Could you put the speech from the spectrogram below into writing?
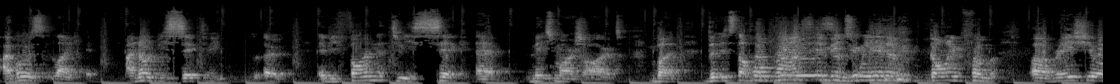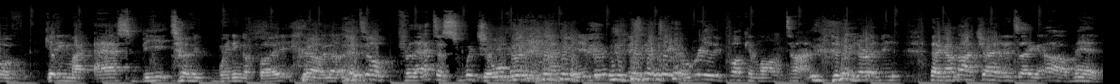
I've always like. I know it'd be sick to be. Uh, it'd be fun to be sick at mixed martial arts, but the, it's the whole process in between of going from a ratio of getting my ass beat to winning a fight. No, no. And so for that to switch over in my favor, it's gonna take a really fucking long time. You know what I mean? Like I'm not trying. It's like, oh man,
